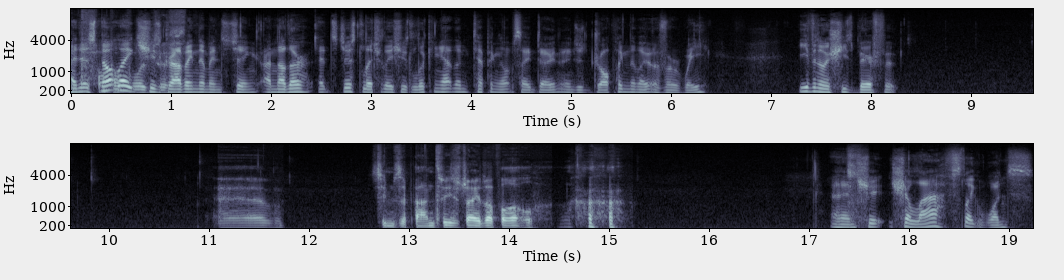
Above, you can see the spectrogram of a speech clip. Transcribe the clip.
And it's not like she's just- grabbing them and saying another. It's just literally she's looking at them, tipping them upside down, and just dropping them out of her way. Even though she's barefoot. Um, seems the pantry's dried up a little. And then she she laughs like once,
